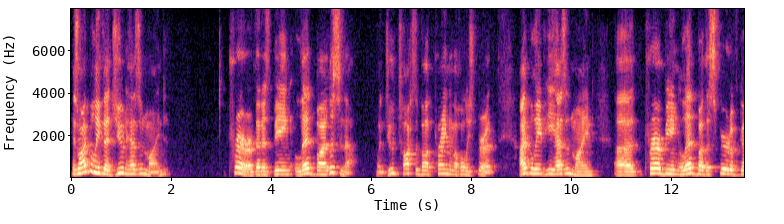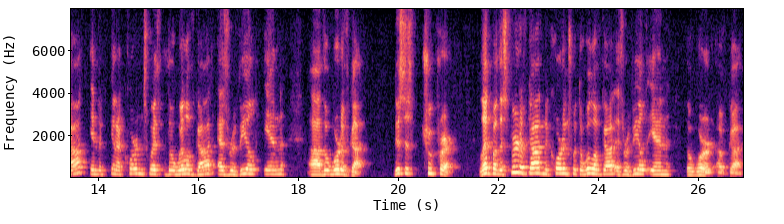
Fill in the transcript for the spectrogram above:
And so I believe that Jude has in mind prayer that is being led by, listen now, when Jude talks about praying in the Holy Spirit, I believe he has in mind uh, prayer being led by the Spirit of God in, the, in accordance with the will of God as revealed in uh, the Word of God. This is true prayer, led by the Spirit of God in accordance with the will of God as revealed in the Word of God.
